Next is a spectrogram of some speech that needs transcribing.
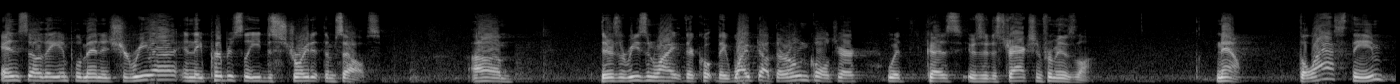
and so they implemented Sharia and they purposely destroyed it themselves. Um, there's a reason why they wiped out their own culture because it was a distraction from Islam. Now, the last theme,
